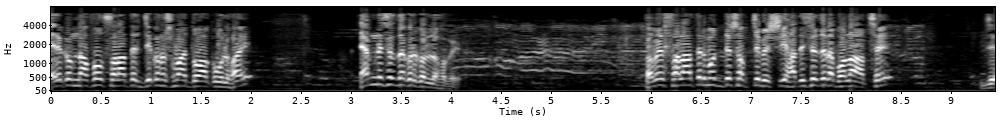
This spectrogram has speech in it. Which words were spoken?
এরকম নফল সালাতের যে কোনো সময় দোয়া কবুল হয়। এমনি সেজদা করে করলে হবে। তবে সালাতের মধ্যে সবচেয়ে বেশি হাদিসে যেটা বলা আছে যে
